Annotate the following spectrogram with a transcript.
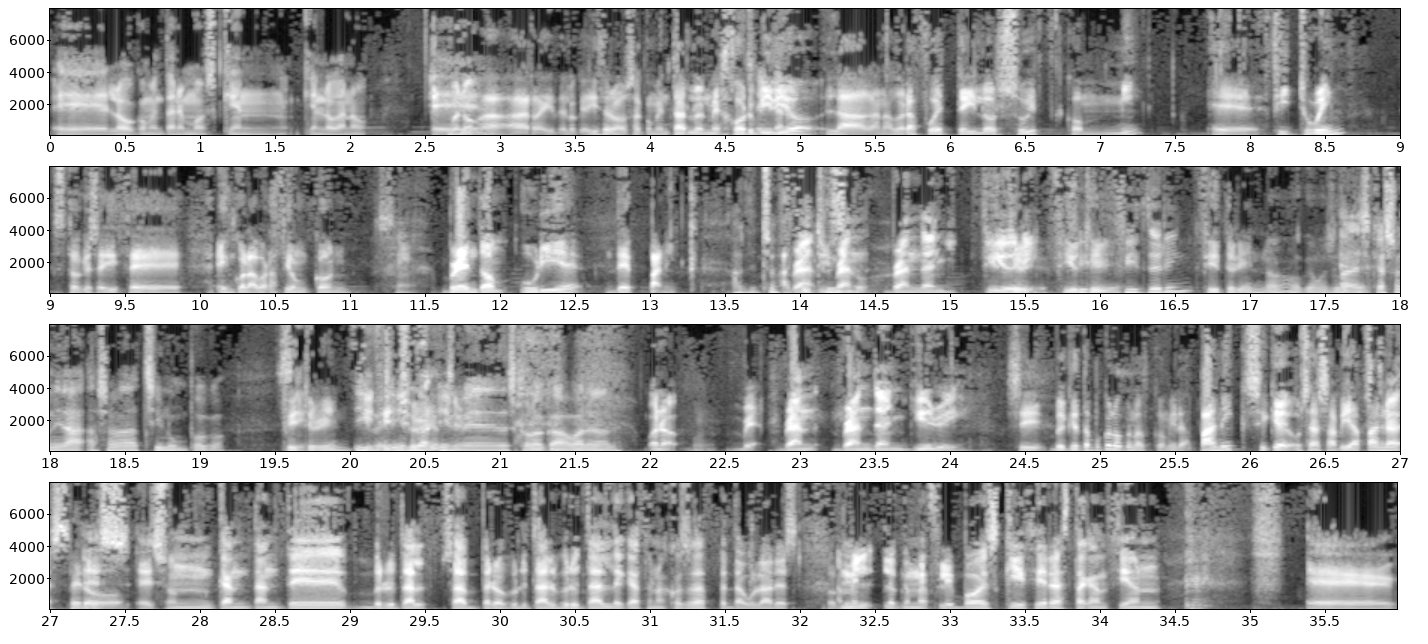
Eh, luego comentaremos quién, quién lo ganó. Eh, Bueno, a, a raíz de lo que dices, vamos a comentarlo. El mejor Sí, vídeo, la ganadora fue Taylor Swift con Me, eh, featuring, esto que se dice en colaboración con sí. Brendan Urie de Panic. ¿Has dicho Ah, Bran- featuring. Bran- Brandon featuring, featuring? featuring, ¿no? ¿O cómo se Vale, dice? es que ha sonado, ha sonado chino un poco. Sí. Featuring, Y, y- featuring. y me he descolocado, vale, vale. Bueno, Bra- Bran- Brandon Urie. Sí, que tampoco lo conozco. Mira, Panic sí que, o sea, sabía Panic, Ostras, pero es, es un cantante brutal, o sea, pero brutal, brutal, de que hace unas cosas espectaculares. A mí lo que me flipó es que hiciera esta canción eh,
